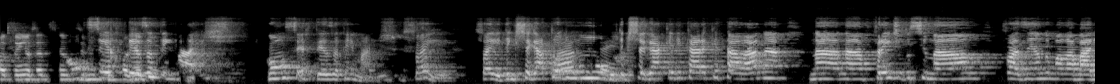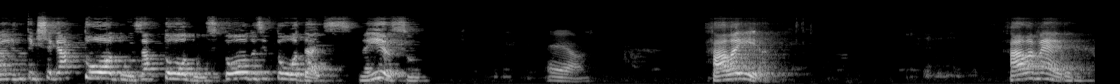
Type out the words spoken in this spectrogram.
só tenha 725 Com certeza tem mais. Com certeza tem mais. Isso aí. Isso aí. Tem que chegar todo claro, mundo, tem. tem que chegar aquele cara que está lá na, na, na, frente do sinal, fazendo malabarismo. Tem que chegar a todos, a todos, todos e todas. Não é isso? É. Fala aí. Fala, Mary.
